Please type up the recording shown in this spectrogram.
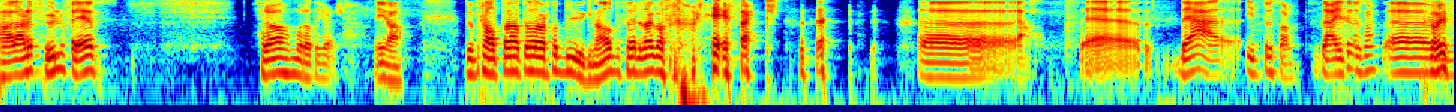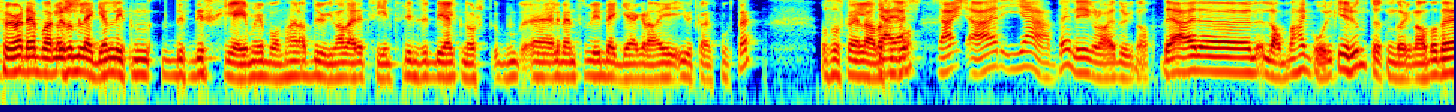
her er det full fres fra morgen til kveld. Ja. Du fortalte at du hadde vært på dugnad før i dag. Åssen har det vært? uh, ja. Det, det, er interessant. Det er interessant. Uh, Skal vi før det bare liksom legge en liten dis disclaimer i bånn her, at dugnad er et fint prinsipielt norsk element som vi begge er glad i i utgangspunktet? Og så skal jeg la deg få gå? Jeg er jævlig glad i dugnad. Det er, uh, landet her går ikke rundt uten dugnad. og det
